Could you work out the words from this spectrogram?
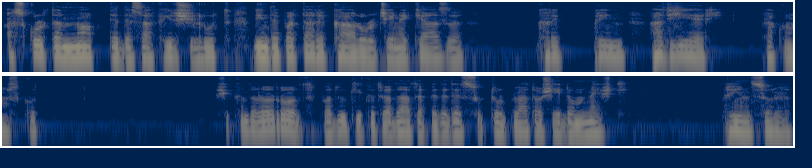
ascultă noapte de safir și lut, din depărtare calul ce nechează, care prin adieri l-a cunoscut. Și când îl rod păduchii câteodată pe dedesubtul platoșei domnești, prințul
